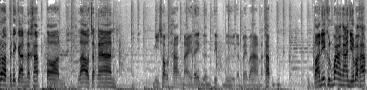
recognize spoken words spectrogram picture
รอดไปด้วยกันนะครับ ตอนเล่าจากงานมีช่องทางไหนได้เงินติดมือกันไปบ้างนะครับ ตอนนี้คุณว่างงานอยู่หรือเปล่าครับ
